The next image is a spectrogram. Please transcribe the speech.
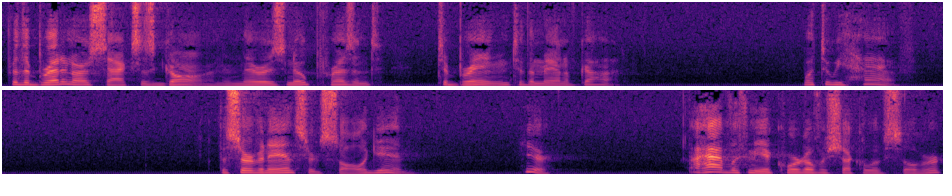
For the bread in our sacks is gone, and there is no present to bring to the man of God? What do we have? The servant answered Saul again Here, I have with me a quarter of a shekel of silver,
